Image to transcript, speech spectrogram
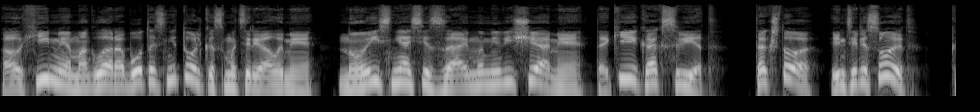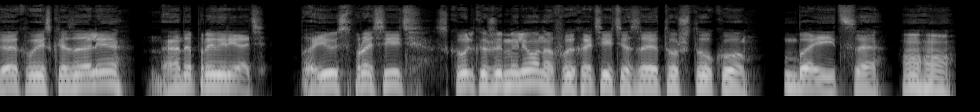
Алхимия могла работать не только с материалами, но и с неосязаемыми вещами, такие как свет. Так что, интересует? «Как вы и сказали, надо проверять. Боюсь спросить, сколько же миллионов вы хотите за эту штуку?» «Боится. Угу».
